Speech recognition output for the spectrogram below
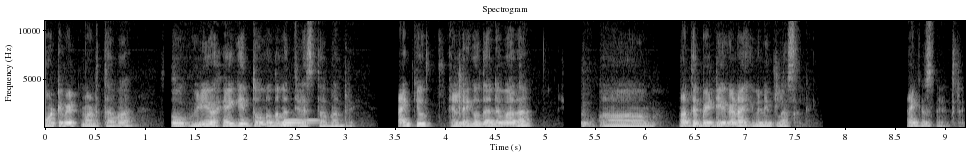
ಮೋಟಿವೇಟ್ ಮಾಡ್ತಾವ. ಸೊ ವಿಡಿಯೋ ಹೇಗಿತ್ತು ಅನ್ನೋದನ್ನ ತಿಳಿಸ್ತಾ ಬನ್ರಿ. ಥ್ಯಾಂಕ್ ಯು ಎಲ್ರಿಗೂ ಧನ್ಯವಾದ. ಮತ್ತೆ ಭೇಟಿಯಾಗೋಣ ಈವ್ನಿಂಗ್ ಕ್ಲಾಸಲ್ಲಿ ಥ್ಯಾಂಕ್ ಯು ಸ್ನೇಹಿತರೆ.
